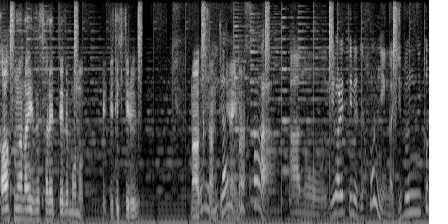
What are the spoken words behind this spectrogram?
パーソナライズされてるものって出てきてる？マークさん的な今あの言われてみると、ね、本人が自分にとっ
